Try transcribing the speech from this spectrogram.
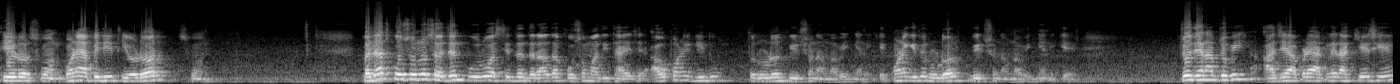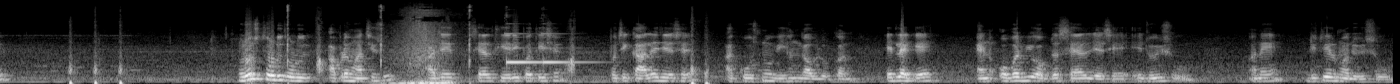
Theodor Schwann. કોણે આપી હતી? Theodor Schwann. બધા જ કોષોનું સર્જન પૂર્વ અસ્તિત્વ ધરાવતા કોષોમાંથી થાય છે. આવું કોણે કીધું? તો રૂડોલ્ફ વિર્સો નામના વૈજ્ઞાનિકે. કોણે કીધું? રૂડોલ્ફ વિર્સો નામના વૈજ્ઞાનિકે. જો ધ્યાન આપજો ભાઈ, આજે આપણે આટલે રાખીએ છીએ. રોજ થોડું થોડું આપણે વાંચીશું. આજે સેલ થિયરી પતી છે. પછી કાલે જે છે, આ કોષનું વિહંગાવલોકન. એટલે કે an overview of the cell જે છે એ જોઈશું અને ડિટેલમાં જોઈશું.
